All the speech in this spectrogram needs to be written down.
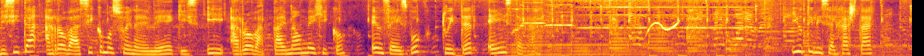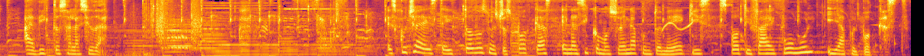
Visita arroba así como suena MX y arroba Timeout México en Facebook, Twitter e Instagram. Y utiliza el hashtag Adictos a la Ciudad. Escucha este y todos nuestros podcasts en así como suena.mx, Spotify, Google y Apple Podcast.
